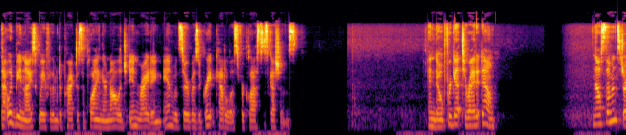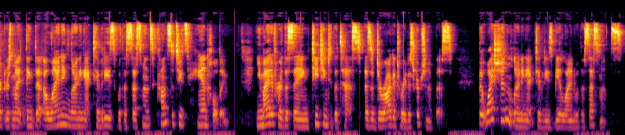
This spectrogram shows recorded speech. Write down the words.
That would be a nice way for them to practice applying their knowledge in writing and would serve as a great catalyst for class discussions. And don't forget to write it down. Now, some instructors might think that aligning learning activities with assessments constitutes hand-holding. You might have heard the saying, teaching to the test, as a derogatory description of this. But why shouldn't learning activities be aligned with assessments?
